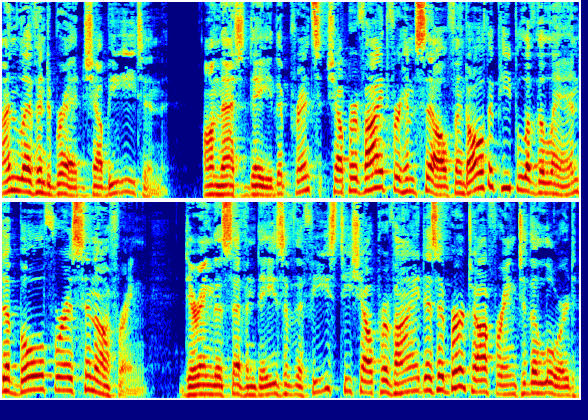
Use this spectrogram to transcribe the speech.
Unleavened bread shall be eaten. On that day the prince shall provide for himself and all the people of the land a bull for a sin offering. During the seven days of the feast he shall provide as a burnt offering to the Lord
